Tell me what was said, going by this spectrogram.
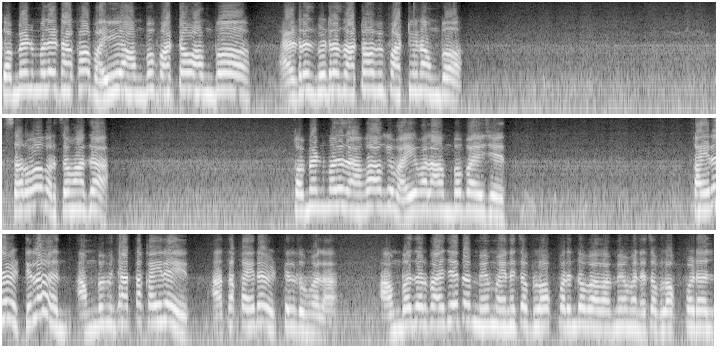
कमेंटमध्ये टाका भाई आंब पाठव आंब. ऍड्रेस बिड्रेस पाठवा मी पाठवीन आंब. सर्व खर्च माझा. कमेंटमध्ये सांगा की भाई मला आंब पाहिजेत. कैऱ्या भेटतील आंब म्हणजे आता कैऱ्या आहेत. आता कैऱ्या भेटतील तुम्हाला. आंबा जर पाहिजे तर मे महिन्याच्या ब्लॉक पर्यंत बघा. मे महिन्याचा ब्लॉक पडेल.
